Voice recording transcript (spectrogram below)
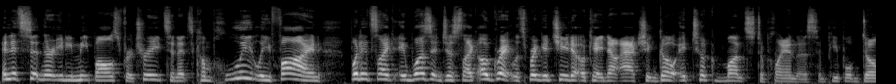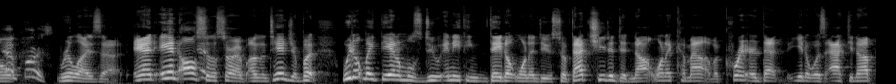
and it's sitting there eating meatballs for treats, and it's completely fine. But it's like it wasn't just like, oh great, let's bring a cheetah. Okay, now action, go. It took months to plan this, and people don't Yeah, realize that. And and also, sorry, I'm on a tangent, but we don't make the animals do anything they don't want to do. So if that cheetah did not want to come out of a crate or that you know was acting up,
